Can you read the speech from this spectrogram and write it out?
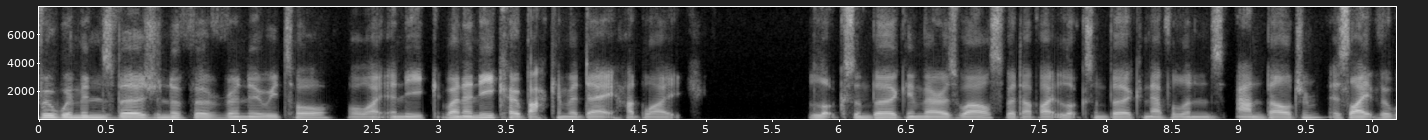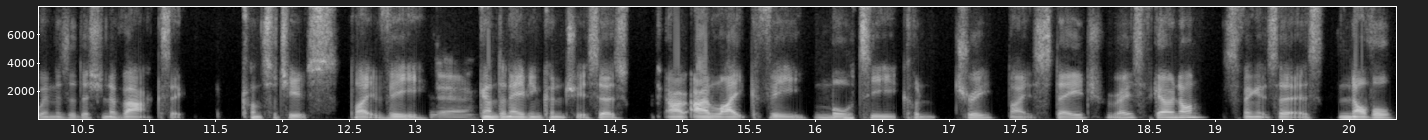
the women's version of the Renewi tour, or like Eneco. When Eneco back in the day had like Luxembourg in there as well, so they'd have like Luxembourg, Netherlands, and Belgium. It's like the women's edition of that 'cause it constitutes like the Yeah, Scandinavian countries. So it's, I, I like the multi-country like stage race going on. I think it's a, it's novel,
